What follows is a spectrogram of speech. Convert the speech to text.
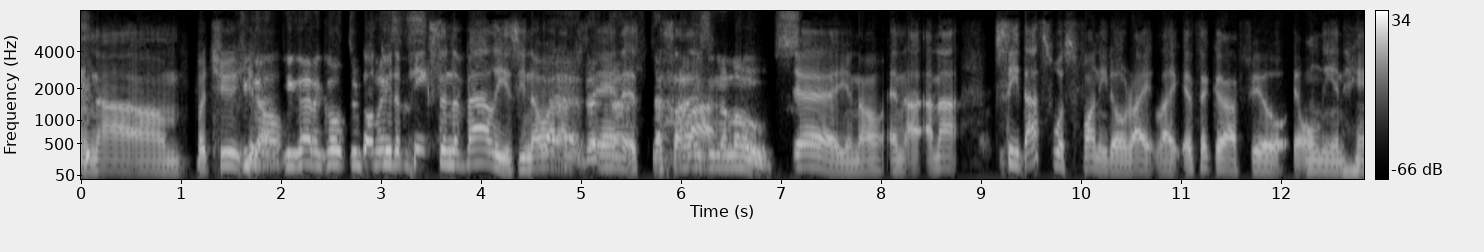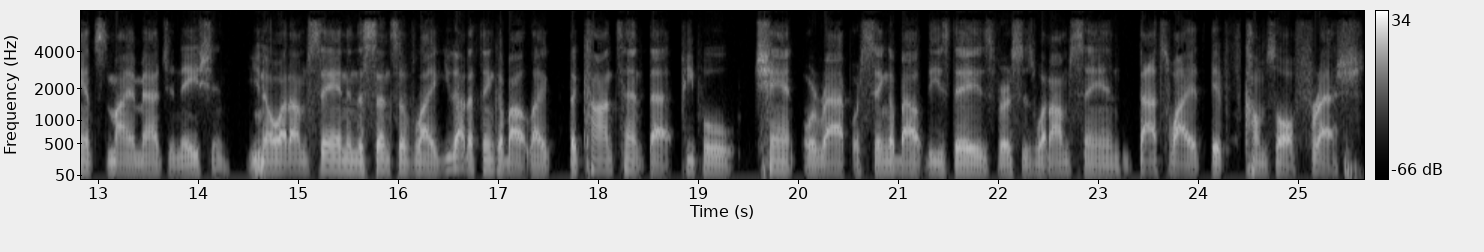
Nah, um, but you You, you, got, know you got to go through go through the peaks and the valleys. You know what I'm saying? the- it's the it's highs and the lows. Yeah, you know, and I, and I see that's what's funny though, right? Like Ithaca, I feel it only enhanced my imagination You know what I'm saying? In the sense of like, you got to think about like the content that people chant or rap or sing about these days versus what I'm saying. That's why it, it comes off fresh.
